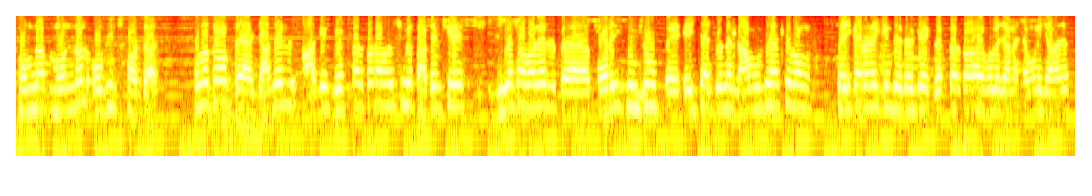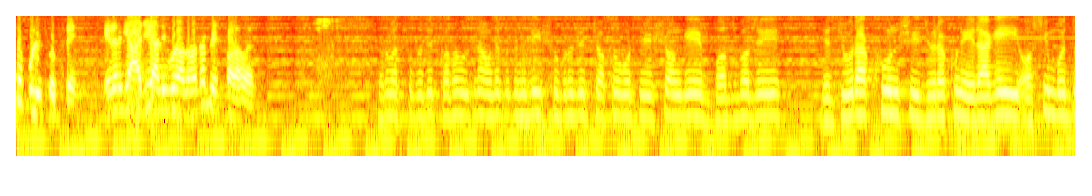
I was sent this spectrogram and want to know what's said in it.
সোমনাথ মণ্ডল, অভিক সর্দার। মূলত যাদের আগে গ্রেফতার করা হয়েছিল তাদেরকে জিজ্ঞাসাবাদের পরেই কিন্তু এই চারজনের নাম উঠে আসে এবং সেই কারণে কিন্তু এদেরকে গ্রেফতার করা হয় বলে জানা, এমনই জানা যাচ্ছে পুলিশ সূত্রে। এদেরকে আজই আলিপুর আদালতে পেশ করা হয়। ধন্যবাদ সুব্রজিৎ কথা বলছেন আমাদের প্রতিনিধি সুব্রজিৎ চক্রবর্তীর সঙ্গে বজবজে যে জোড়া খুন, সেই জোড়া খুনে এর আগেই অসীম বৈদ্য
